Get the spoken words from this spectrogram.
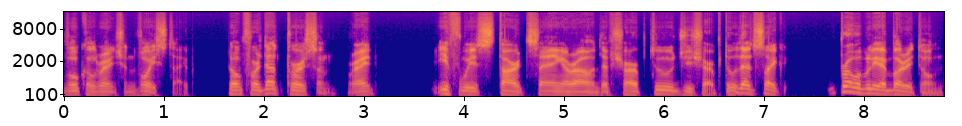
vocal range and voice type. So for that person, right, if we start saying around F sharp 2, G sharp 2, that's like probably a baritone.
